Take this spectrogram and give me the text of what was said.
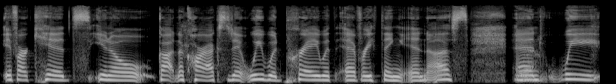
if our kids, you know, got in a car accident, we would pray with everything in us. And yeah. we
